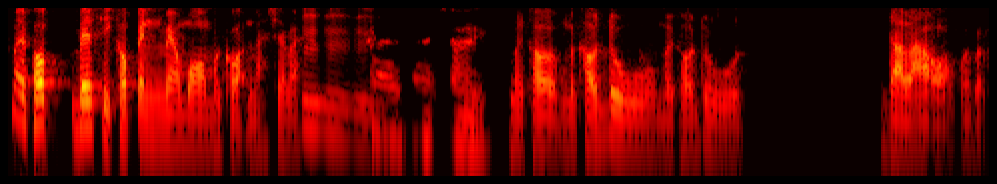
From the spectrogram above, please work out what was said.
ไม่เพราะเบสิกเขาเป็นแมวมองมาก่อนนะใช่ไหมๆอืมอืมอืมใช่ใช่ใช่เหมือนเขาเหมือนเขาดูเหมือนเขาดู ดาราออกว่าแบบ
